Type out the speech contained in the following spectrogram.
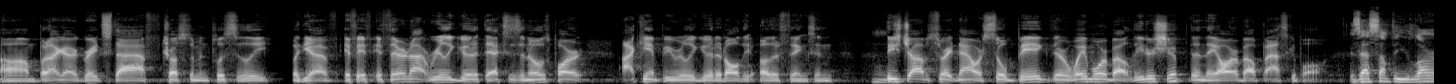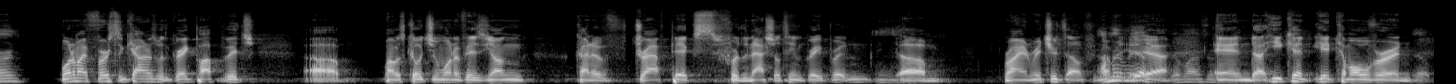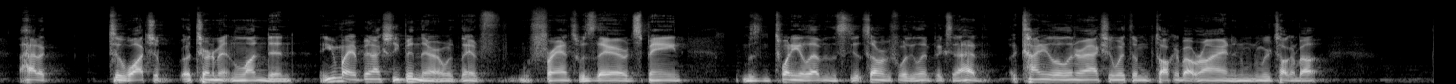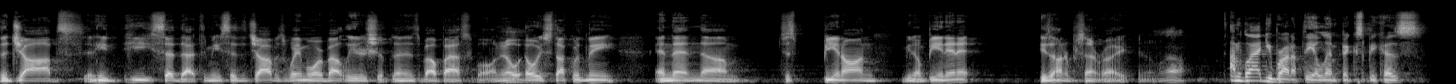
Um, but I got a great staff, trust them implicitly. But yeah, if, if if they're not really good at the X's and O's part, I can't be really good at all the other things. And these jobs right now are so big; they're way more about leadership than they are about basketball. Is that something you learned? One of my first encounters with Gregg Popovich, uh, I was coaching one of his young kind of draft picks for the national team of Great Britain. Mm-hmm. Um, Ryan Richards, I don't remember. remember yeah, yeah. and uh, he can he'd come over and yep. I had a, to watch a, a, tournament in London. And you might have been actually been there. They had France was there and Spain. It was in 2011, the summer before the Olympics, and I had a tiny little interaction with him talking about Ryan, and we were talking about the jobs, and he he said that to me. He said the job is way more about leadership than it's about basketball, and it always stuck with me. And then um, just being on, you know, being in it, he's 100 percent right. You know? Wow. I'm glad you brought up the Olympics because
